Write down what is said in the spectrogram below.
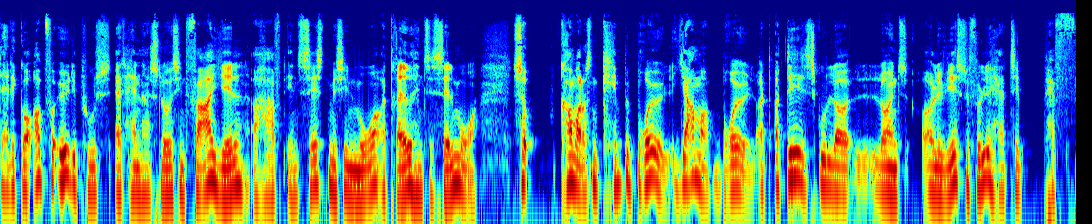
da det går op for Ødipus, at han har slået sin far ihjel og haft incest med sin mor og drevet hende til selvmord, så kommer der sådan en kæmpe brøl, jammerbrøl, og, og det skulle Laurence Olivier selvfølgelig have til perf-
